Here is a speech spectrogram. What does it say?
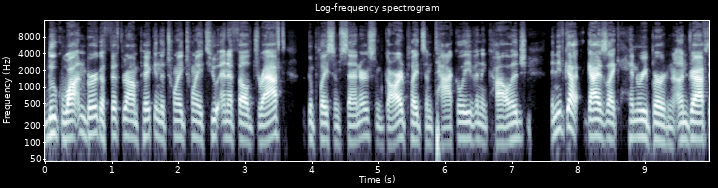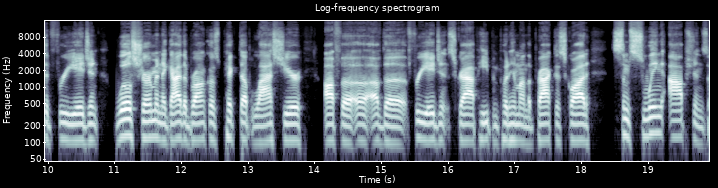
Luke Wattenberg, a fifth round pick in the 2022 NFL draft, who can play some center, some guard, played some tackle even in college. And you've got guys like Henry Byrd, an undrafted free agent, Will Sherman, a guy the Broncos picked up last year off the, uh, of the free agent scrap heap and put him on the practice squad. Some swing options,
